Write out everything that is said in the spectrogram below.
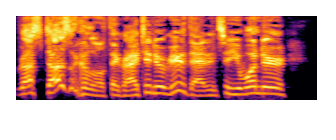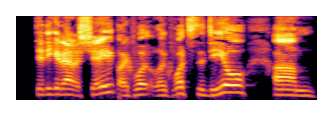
Russ does look a little thicker. I tend to agree with that. And so you wonder, did he get out of shape? Like what? Like what's the deal? Um,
